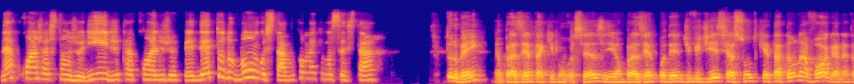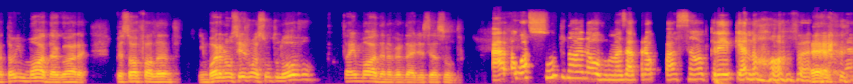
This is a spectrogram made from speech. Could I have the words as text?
né, com a gestão jurídica, com a LGPD. Tudo bom, Gustavo? Como é que você está? Tudo bem, é um prazer estar aqui com vocês e é um prazer poder dividir esse assunto que está tão na voga, né? Está tão em moda agora, o pessoal falando. Embora não seja um assunto novo, está em moda, na verdade, esse assunto. o assunto não é novo, mas a preocupação eu creio que é nova. É. Né?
